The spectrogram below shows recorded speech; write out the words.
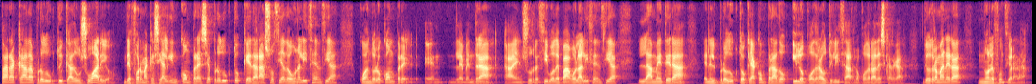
para cada producto y cada usuario, de forma que si alguien compra ese producto quedará asociado a una licencia, cuando lo compre le vendrá en su recibo de pago la licencia, la meterá en el producto que ha comprado y lo podrá utilizar, lo podrá descargar. De otra manera, no le funcionará.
